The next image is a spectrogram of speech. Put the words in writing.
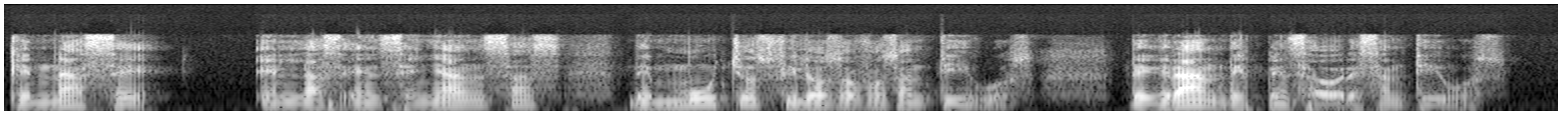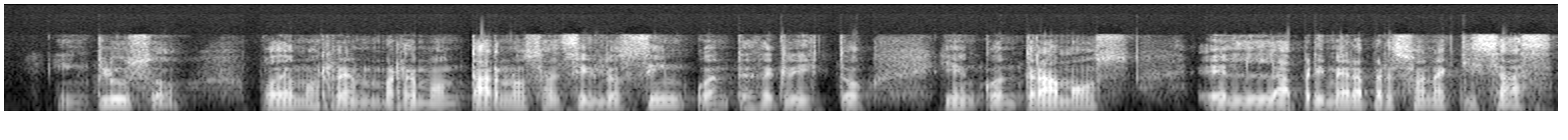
que nace en las enseñanzas de muchos filósofos antiguos, de grandes pensadores antiguos. Incluso podemos remontarnos al siglo V a.C. y encontramos la primera persona quizás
